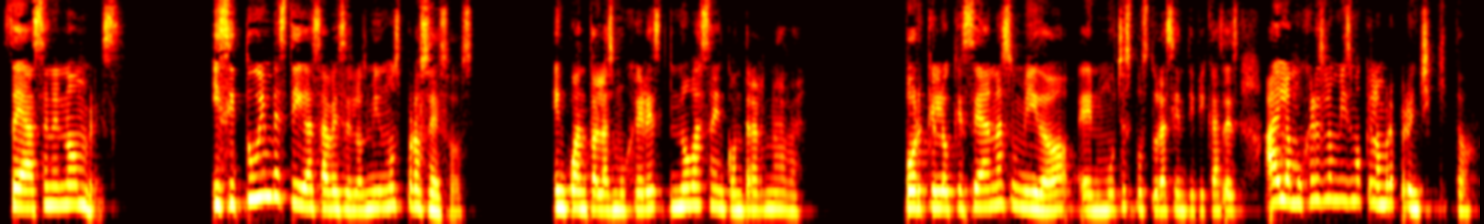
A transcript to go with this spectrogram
se hacen en hombres. Y si tú investigas a veces los mismos procesos en cuanto a las mujeres, no vas a encontrar nada. Porque lo que se han asumido en muchas posturas científicas es, ay, la mujer es lo mismo que el hombre, pero en chiquito.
